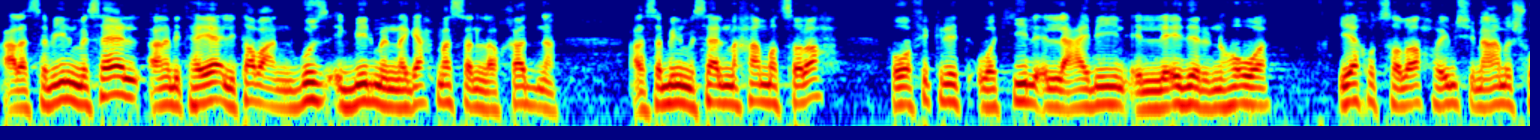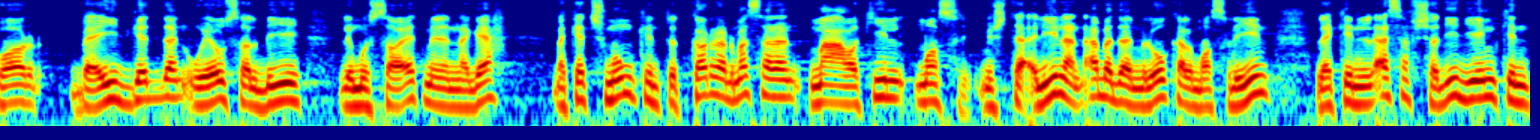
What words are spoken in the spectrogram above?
على سبيل المثال أنا بيتهيألي طبعا جزء كبير من النجاح مثلا لو خدنا على سبيل المثال محمد صلاح هو فكرة وكيل اللاعبين اللي قدر إن هو ياخد صلاح ويمشي معاه مشوار بعيد جدا ويوصل بيه لمستويات من النجاح ما كانتش ممكن تتكرر مثلا مع وكيل مصري. مش تقليلا ابدا من الوكلاء المصريين لكن للأسف شديد يمكن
